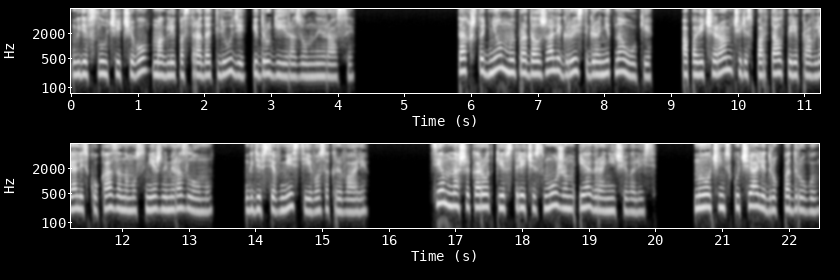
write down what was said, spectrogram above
где в случае чего могли пострадать люди и другие разумные расы. Так что днем мы продолжали грызть гранит науки, а по вечерам через портал переправлялись к указанному снежными разлому, где все вместе его закрывали. Тем наши короткие встречи с мужем и ограничивались. Мы очень скучали друг по другу,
